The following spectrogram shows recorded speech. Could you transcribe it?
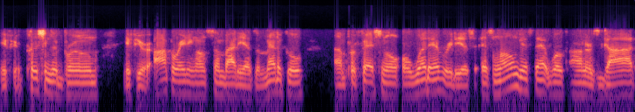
if you're pushing a broom, if you're operating on somebody as a medical um, professional, or whatever it is, as long as that work honors God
